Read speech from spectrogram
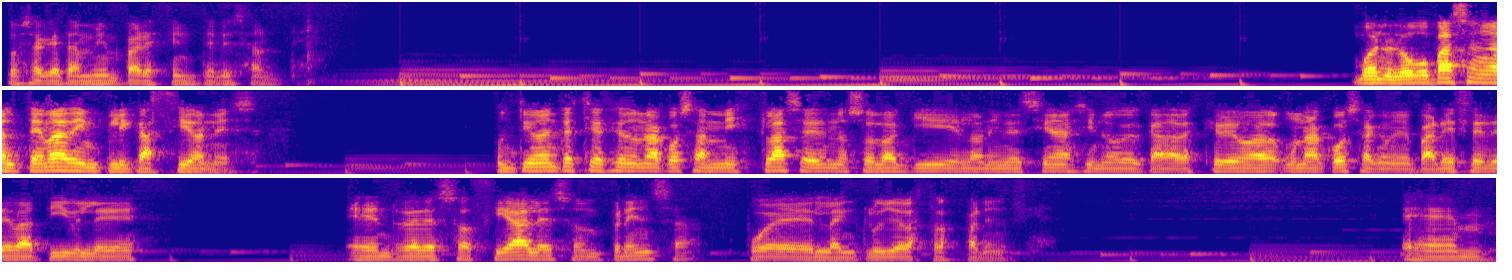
Cosa que también parece interesante. Bueno, luego pasan al tema de implicaciones. Últimamente estoy haciendo una cosa en mis clases, no solo aquí en la universidad, sino que cada vez que veo una cosa que me parece debatible en redes sociales o en prensa, pues la incluyo en las transparencias. Em,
